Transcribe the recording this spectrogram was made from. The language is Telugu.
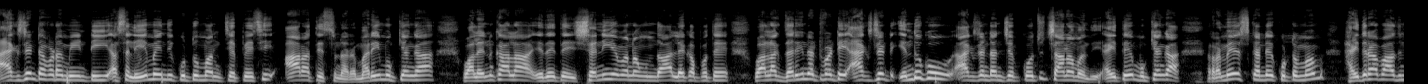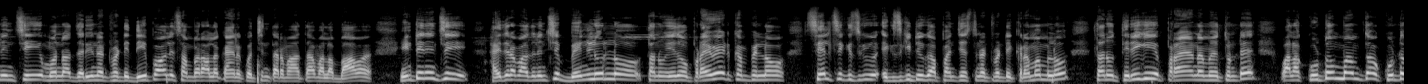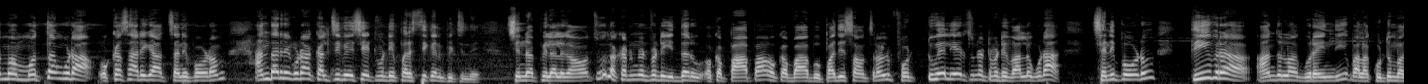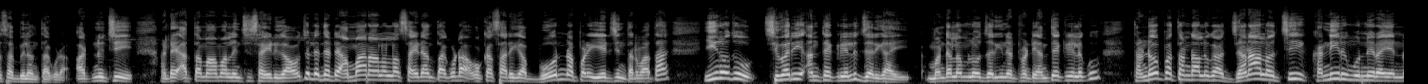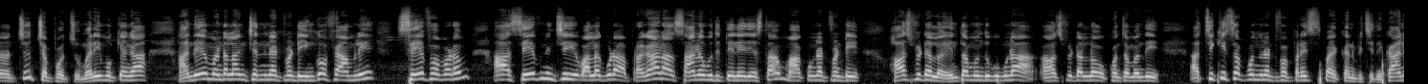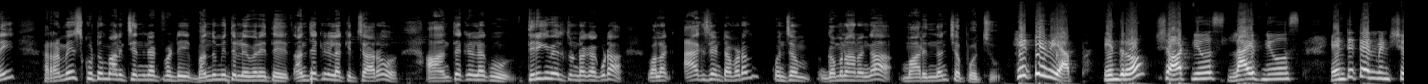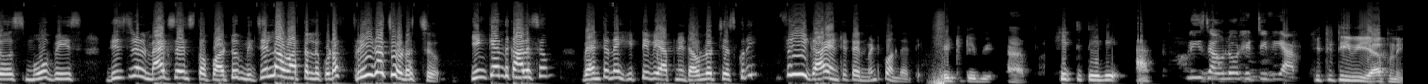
యాక్సిడెంట్ అవ్వడం ఏంటి అసలు ఏమైంది కుటుంబానికి చెప్పేసి ఆరా తీస్తున్నారు. మరీ ముఖ్యంగా వాళ్ళ వెనకాల ఏదైతే శని ఏమైనా ఉందా లేకపోతే వాళ్ళకి జరిగినటువంటి యాక్సిడెంట్ ఎందుకు యాక్సిడెంట్ అని చెప్పుకోవచ్చు చాలామంది. అయితే ముఖ్యంగా రమేష్ కంటే కుటుంబం హైదరాబాద్ నుంచి మొన్న జరిగినటువంటి దీపావళి సంబరాలకు ఆయనకు వచ్చిన తర్వాత వాళ్ళ బావ ఇంటి నుంచి హైదరాబాద్ నుంచి బెంగళూరులో తను ఏదో ప్రైవేట్ కంపెనీలో సేల్స్ ఎగ్జిక్యూ ఎగ్జిక్యూటివ్గా పనిచేస్తున్నటువంటి క్రమంలో తను తిరిగి ప్రయాణమవుతుంటే వాళ్ళ కుటుంబంతో కుటుంబం మొత్తం కూడా ఒక్కసారిగా చనిపోవడం అందరినీ కూడా కలిసి వేసేటువంటి పరిస్థితి కనిపించింది. చిన్న పిల్లలు కావచ్చు అక్కడ ఉన్నటువంటి ఇద్దరు ఒక పాప ఒక బాబు పది సంవత్సరాలు ఫోర్ ట్వెల్వ్ ఇయర్స్ ఉన్నటువంటి వాళ్ళు కూడా చనిపోవడం తీవ్ర ఆందోళనకు గురైంది వాళ్ళ కుటుంబ సభ్యులంతా కూడా. అటు నుంచి అంటే అత్తమామల నుంచి సైడ్ కావచ్చు లేదంటే అమ్మా నాన్నల సైడ్ అంతా కూడా ఒక్కసారిగా బోర్న పడి ఏడ్చిన తర్వాత ఈరోజు చివరి అంత్యక్రియలు జరిగాయి. మండలంలో జరిగినటువంటి అంత్యక్రియలకు తండోపతండాలుగా జనాలు వచ్చి కన్నీరు మున్నీరయ్యనొచ్చు చెప్పొచ్చు. మరీ ముఖ్యంగా అదే మండలానికి చెందినటువంటి ఇంకో ఫ్యామిలీ సేఫ్ అవ్వడం ఆ సేఫ్ నుంచి వాళ్ళకు కూడా ప్రగాఢ సానుభూతి తెలియజేస్తాం. మాకున్నటువంటి హాస్పిటల్లో ఇంత ముందుకు కూడా హాస్పిటల్లో కొంతమంది ఆ చికిత్స పొందినటువంటి పరిస్థితి కనిపించింది. కనిపించింది కానీ రమేష్ కుటుంబానికి చెందినటువంటి బంధుమిత్రులు ఎవరైతే అంత్యక్రియలకు ఇచ్చారో ఆ అంత్యక్రియలకు తిరిగి వెళ్తుండగా కూడా వాళ్ళకి యాక్సిడెంట్ అవ్వడం కొంచెం గమనార్హంగా మారిందని చెప్పొచ్చు. Hit TV app. ఇందులో short news live news entertainment shows movies digital మ్యాగజైన్స్తో పాటు మీ జిల్లా వార్తలను కూడా ఫ్రీగా చూడొచ్చు. ఇంకెందుకు ఆలస్యం? వెంటనే హిట్ టీవీ యాప్ని డౌన్లోడ్ చేసుకుని ఫ్రీగా ఎంటర్టైన్మెంట్ పొందండి. Hit TV app. Hit TV app. Please download Hit TV app. Hit TV యాప్ని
